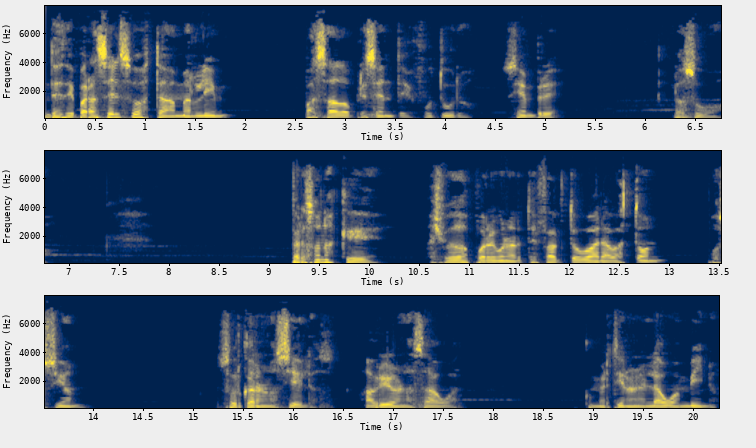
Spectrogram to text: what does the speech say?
Desde Paracelso hasta Merlín, pasado, presente, futuro, siempre los hubo. Personas que, ayudados por algún artefacto, vara, bastón, poción, surcaron los cielos, abrieron las aguas, convirtieron el agua en vino,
